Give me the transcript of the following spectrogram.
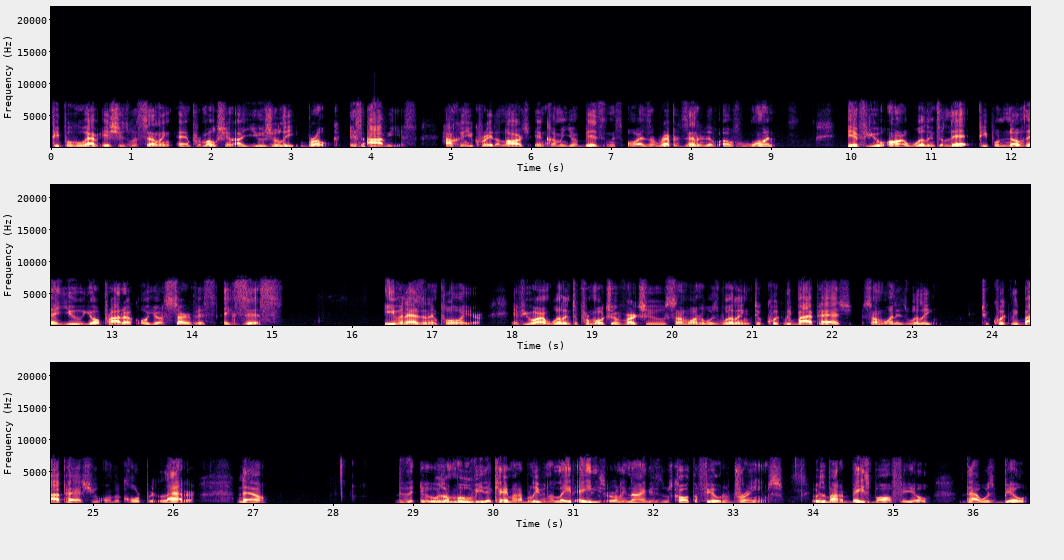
People who have issues with selling and promotion are usually broke. It's obvious. How can you create a large income in your business or as a representative of one if you aren't willing to let people know that you, your product, or your service exists? Even as an employer, if you aren't willing to promote your virtues, someone who is willing to quickly bypass someone is willing to quickly bypass you on the corporate ladder. Now, it was a movie that came out, I believe, in the late 80s, early 90s. It was called The Field of Dreams. It was about a baseball field that was built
